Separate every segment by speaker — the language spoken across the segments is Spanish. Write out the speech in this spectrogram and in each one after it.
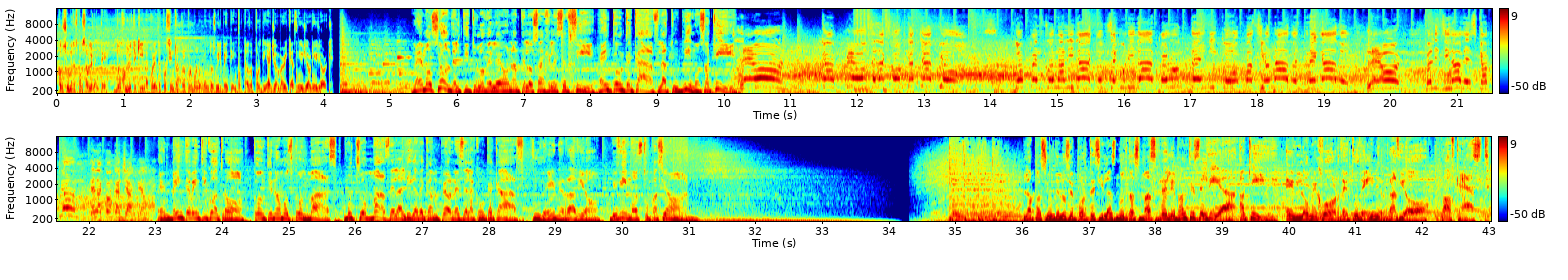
Speaker 1: Consume responsablemente. Don Julio Tequila, 40% alcohol por volumen, 2020. Importado por Diageo Americas, New York, New York.
Speaker 2: La emoción del título de León ante Los Ángeles FC en CONCACAF la tuvimos aquí.
Speaker 3: ¡León! ¡Campeón de la Conca Champions! Con personalidad, con seguridad, con un técnico apasionado, entregado. ¡León! ¡Felicidades, campeón de la Conca!
Speaker 2: En 2024 continuamos con más, mucho más de la Liga de Campeones de la CONCACAF. Tu DN Radio. Vivimos tu pasión. La pasión de los deportes y las notas más relevantes del día, aquí, en lo mejor de tu DN Radio Podcast.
